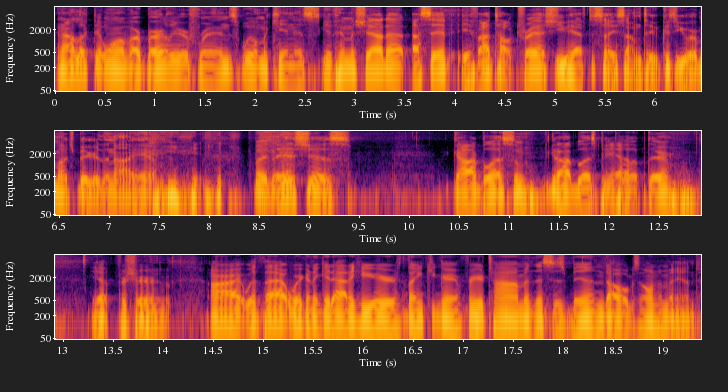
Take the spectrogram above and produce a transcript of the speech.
And I looked at one of our burlier friends, Will McKinnis, give him a shout out. I said, if I talk trash, you have to say something too, because you are much bigger than I am. but it's just, God bless them. God bless people Yep. up there. Yep, for sure. All right, with that, we're gonna get out of here. Thank you, Graham, for your time, and this has been Dawgs on Demand.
